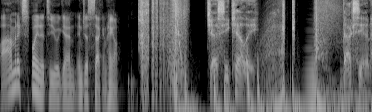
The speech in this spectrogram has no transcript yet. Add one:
I'm going to explain it to you again in just a second. Hang on. Jesse Kelly. Back soon.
